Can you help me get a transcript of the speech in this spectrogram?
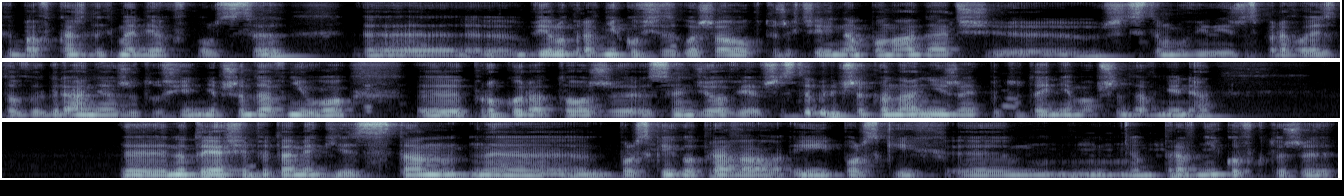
chyba w każdych mediach w Polsce. E, wielu prawników się zgłaszało, którzy chcieli nam pomagać. E, wszyscy mówili, że sprawa jest do wygrania, że tu się nie przedawniło. E, prokuratorzy, sędziowie, wszyscy byli przekonani, że tutaj nie ma przedawnienia. E, no to ja się pytam, jaki jest stan polskiego prawa i polskich prawników, którzy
